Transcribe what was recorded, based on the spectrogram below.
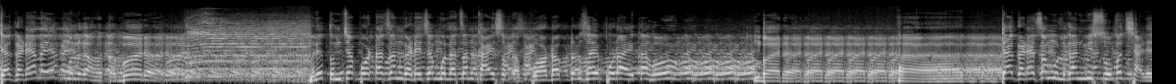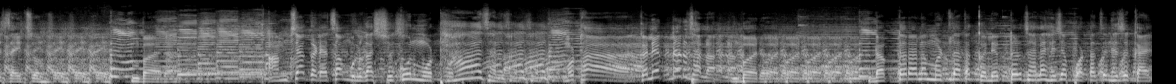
त्या गड्याला एक मुलगा होता बर. म्हणजे तुमच्या पोटाचा आणि गड्याच्या मुलाचा काय डॉक्टर साहेब पुढे ऐका हो. बर त्या गड्याचा मुलगा मी सोबत शाळेत जायचो. बर. आमच्या गड्याचा मुलगा शिकून मोठा झाला. मोठा कलेक्टर झाला. बर डॉक्टराला म्हटलं आता कलेक्टर झाला ह्याच्या पोटाचं ह्याचं काय?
